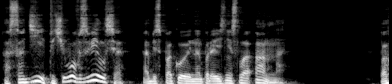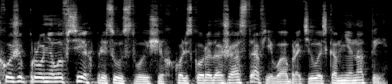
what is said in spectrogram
осади, ты чего взвился?» – обеспокоенно произнесла Анна. Похоже, проняло всех присутствующих, коль скоро даже его обратилась ко мне на «ты».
